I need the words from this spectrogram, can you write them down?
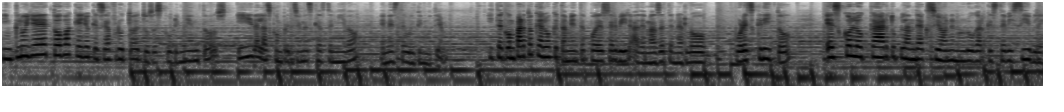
Incluye todo aquello que sea fruto de tus descubrimientos y de las comprensiones que has tenido en este último tiempo. Y te comparto que algo que también te puede servir, además de tenerlo por escrito, es colocar tu plan de acción en un lugar que esté visible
